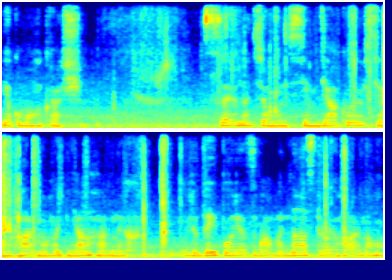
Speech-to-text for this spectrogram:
якомога краще. Все, на цьому всім дякую, всім гарного дня, гарних людей поряд з вами, настрою гарного.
